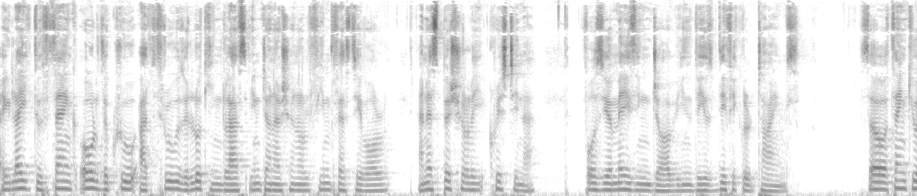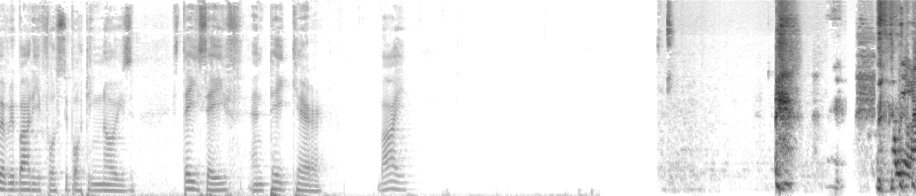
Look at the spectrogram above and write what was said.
I'd like to thank all the crew at Through the Looking Glass International Film Festival and especially Christina for the amazing job in these difficult times. So thank you everybody for supporting Noise. Stay safe and take care. Bye. Allora,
